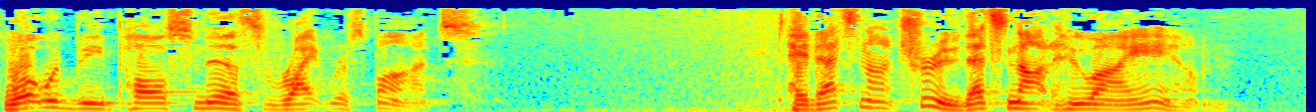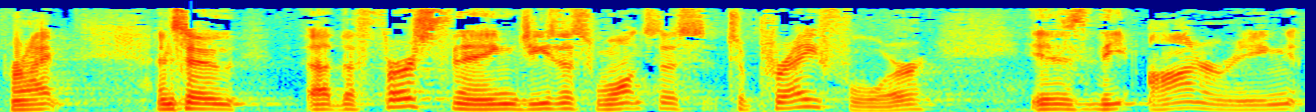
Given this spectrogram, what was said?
what would be Paul Smith's right response? Hey, that's not true. That's not who I am. Right? And so, uh, the first thing Jesus wants us to pray for is the honoring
